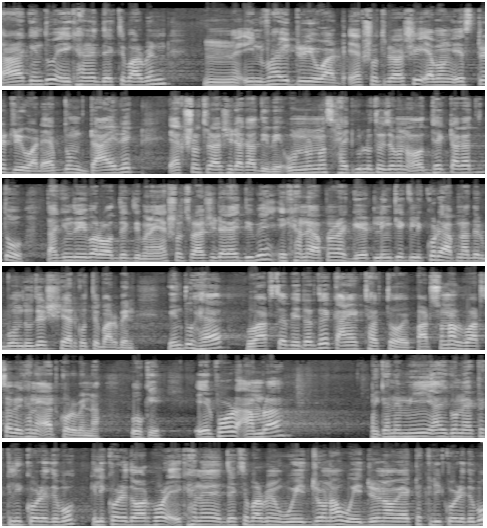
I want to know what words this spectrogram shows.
তারা কিন্তু এইখানে দেখতে পারবেন ইনভাইট রিওয়ার্ড একশো তিরাশি এবং স্টেট রিওয়ার্ড একদম ডাইরেক্ট একশো তিরাশি টাকা দিবে। অন্য অন্য সাইটগুলোতে যেমন অর্ধেক টাকা দিত, তা কিন্তু এবার অর্ধেক দিবে না। একশো তিরাশি টাকায় দিবে। এখানে আপনারা গেট লিঙ্কে ক্লিক করে আপনাদের বন্ধুদের শেয়ার করতে পারবেন। কিন্তু হ্যাঁ হোয়াটসঅ্যাপ এটাতে কানেক্ট থাকতে হয়। পার্সোনাল হোয়াটসঅ্যাপ এখানে অ্যাড করবেন না। ওকে এরপর আমরা এখানে মি আইকনে একটা ক্লিক করে দেবো। ক্লিক করে দেওয়ার পর এখানে দেখতে পারবেন উইথড্র নাও উইথড্র নাও একটা ক্লিক করে দেবো।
